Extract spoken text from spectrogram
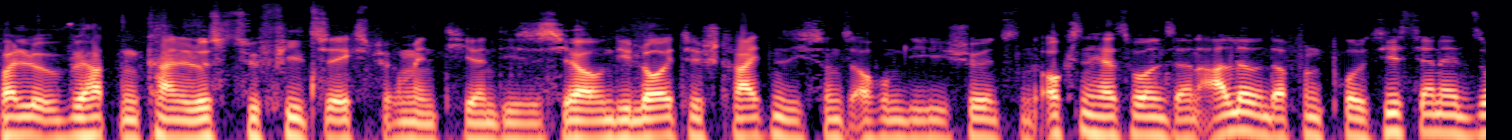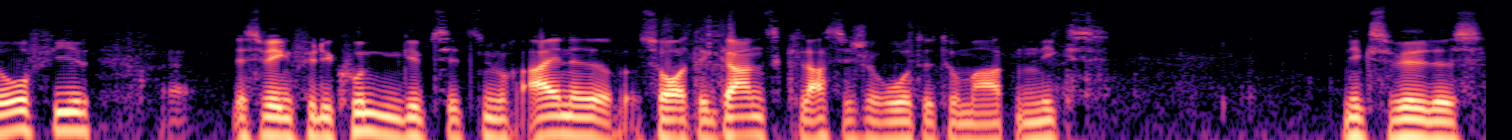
weil wir hatten keine Lust zu viel zu experimentieren dieses Jahr und die Leute streiten sich sonst auch um die schönsten. Ochsenherz wollen sie an alle und davon produzierst du ja nicht so viel. Deswegen für die Kunden gibt es jetzt nur noch eine Sorte, ganz klassische rote Tomaten, nichts nix Wildes.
